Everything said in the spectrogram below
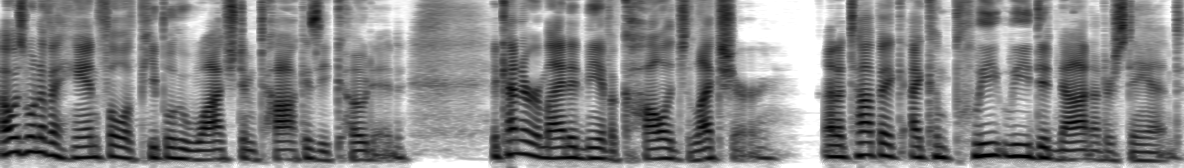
I was one of a handful of people who watched him talk as he coded. It kind of reminded me of a college lecture on a topic I completely did not understand.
